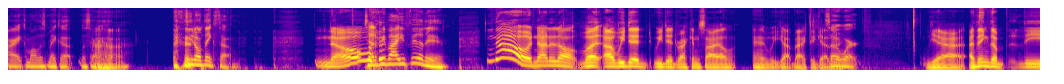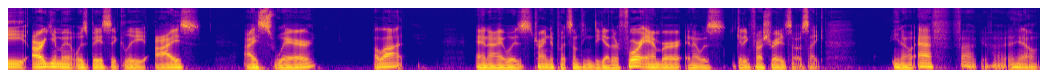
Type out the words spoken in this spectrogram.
all right, come on, let's make up. Let's hurry Uh-huh. up. You don't think so? No. Tell the people how you feel then. No, not at all. But uh, we did we did reconcile and we got back together. So it worked. Yeah, I think the the argument was basically I I swear a lot, and I was trying to put something together for Amber, and I was getting frustrated. So I was like, you know, f fuck, if you know,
